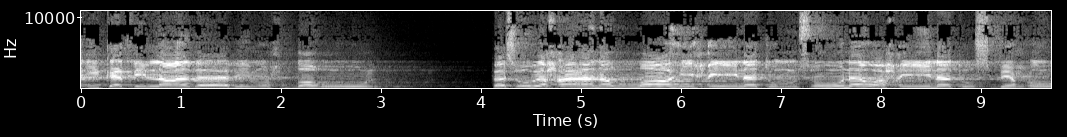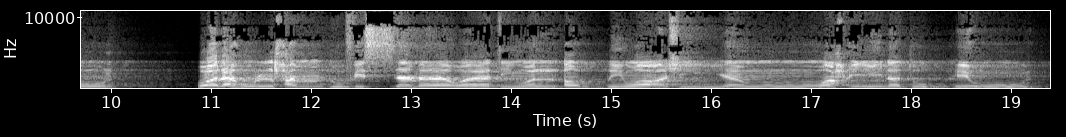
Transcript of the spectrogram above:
في العذاب محضرون فسبحان الله حين تمسون وحين تصبحون وله الحمد في السماوات والأرض وعشيا وحين تظهرون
